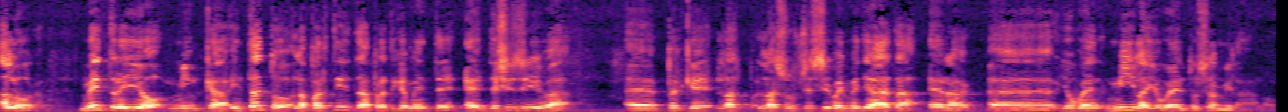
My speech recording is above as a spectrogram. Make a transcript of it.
Allora, mentre io mi inca... Intanto la partita praticamente è decisiva eh, perché la, la successiva immediata era eh, Juven- Milan-Juventus a Milano.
